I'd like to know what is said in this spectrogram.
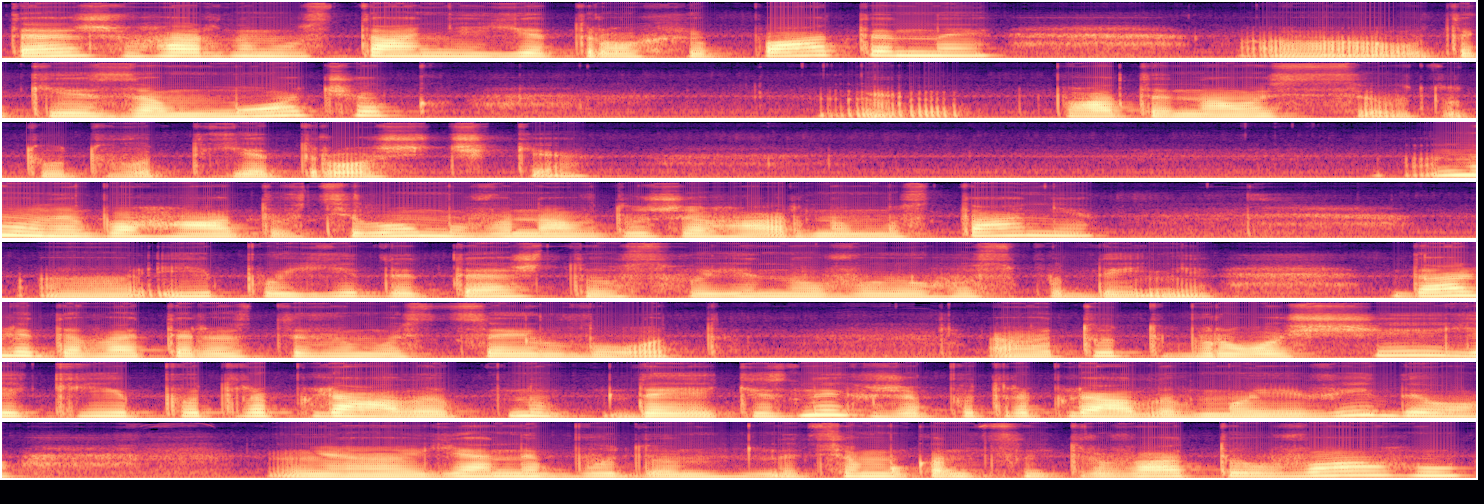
теж в гарному стані, є трохи патини, такий замочок. Патина ось тут, тут от є трошечки. Ну, небагато. В цілому вона в дуже гарному стані е, і поїде теж до своєї нової господині. Далі давайте роздивимось цей лот. Е, Тут броші, які потрапляли, ну, деякі з них вже потрапляли в моє відео. Е, Я не буду на цьому концентрувати увагу.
